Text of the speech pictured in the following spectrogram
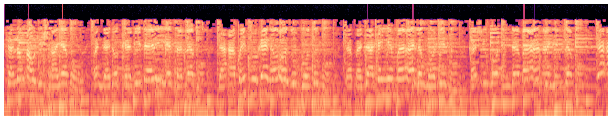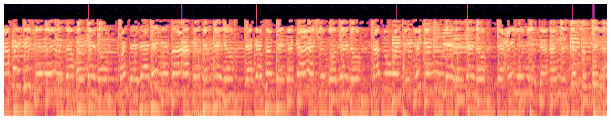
Kakanin Audu Shayabo wanda duka bidari ya sarrabu. Da akwai su Kano zubo zubo. Da baja kan yi malam modibu ka shigo inda ba a yin zabo. Da akwai gishirin zaman Kano wanda da dai za ka dandano da ka tabbata ka shigo Kano kasuwanci cikin garin Kano da ilimin da an ka tambaya.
